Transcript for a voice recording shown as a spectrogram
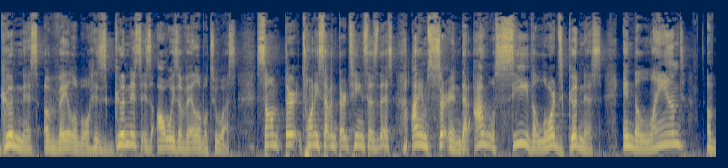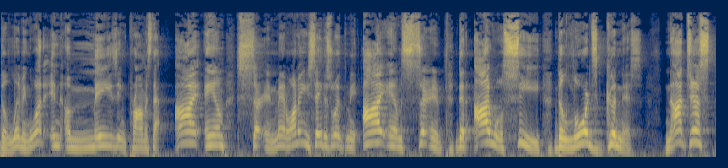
goodness available. His goodness is always available to us. Psalm 27 13 says this I am certain that I will see the Lord's goodness in the land of the living. What an amazing promise that I am certain. Man, why don't you say this with me? I am certain that I will see the Lord's goodness Not just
